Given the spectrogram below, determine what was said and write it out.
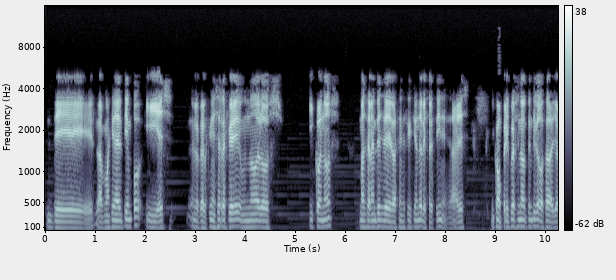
de La máquina del tiempo y es, en lo que al cine se refiere, uno de los iconos más grandes de la ciencia ficción de la historia del cine. es, y como película es una auténtica gozada, yo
